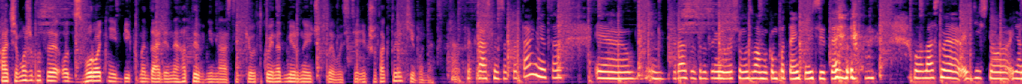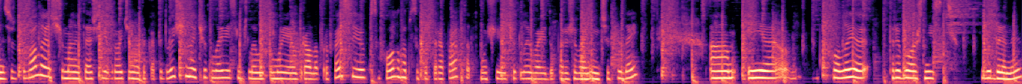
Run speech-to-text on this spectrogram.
А чи може бути от зворотній бік медалі, негативні наслідки от такої надмірної чутливості? Якщо так, то які вони? Так, прекрасне запитання. Та е, одразу зрозуміло, що ми з вами компетентні у цій темі. Бо, власне, дійсно, я не жартувала, що в мене теж є вроджена така підвищена чутливість. Можливо, тому я обрала професію психолога, психотерапевта, тому що я чутлива і до переживань інших людей. А, і коли тривожність людини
